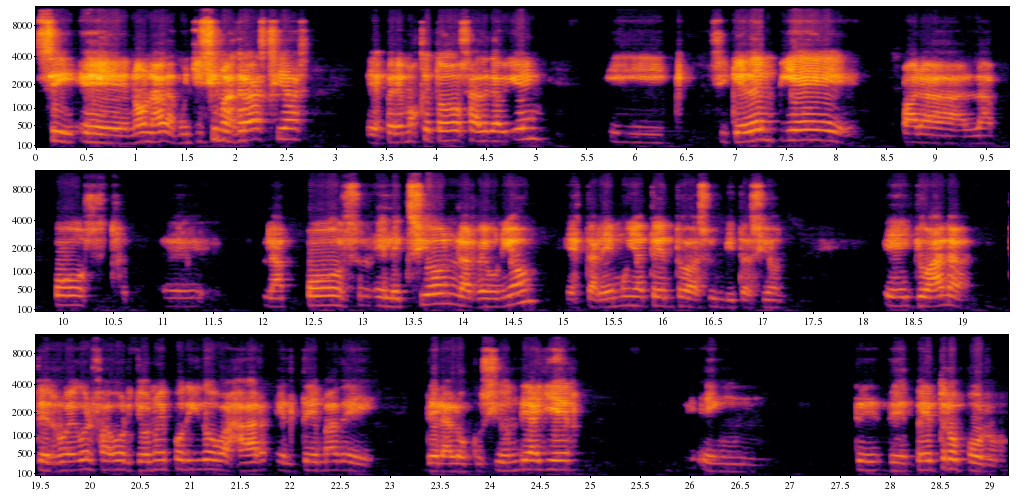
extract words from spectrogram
Sí, eh, no, nada, muchísimas gracias. Esperemos que todo salga bien y si queda en pie para la post, eh, la post elección, la reunión, estaré muy atento a su invitación. Eh, Joana, te ruego el favor, yo no he podido bajar el tema de, la locución de ayer de, Petro por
